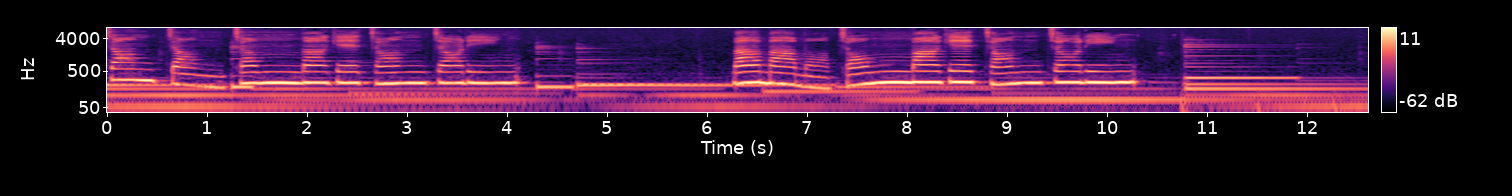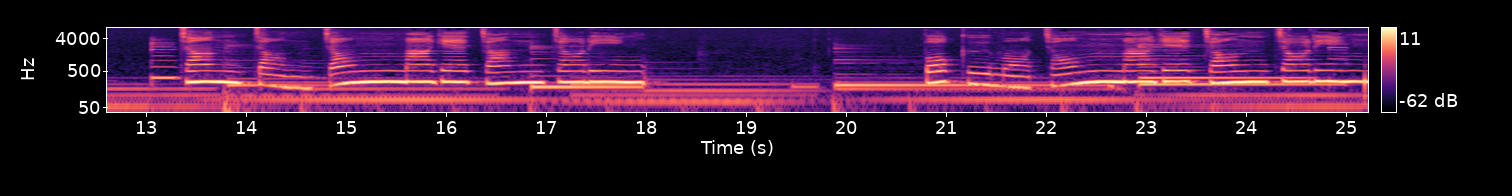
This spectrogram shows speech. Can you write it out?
ちょんちょんちょんまげちょんちょりん。ママもちょんまげちょんちょりん。ちょんちょんちょんまげちょんちょりん。ぼくもちょんまげちょんちょりん。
